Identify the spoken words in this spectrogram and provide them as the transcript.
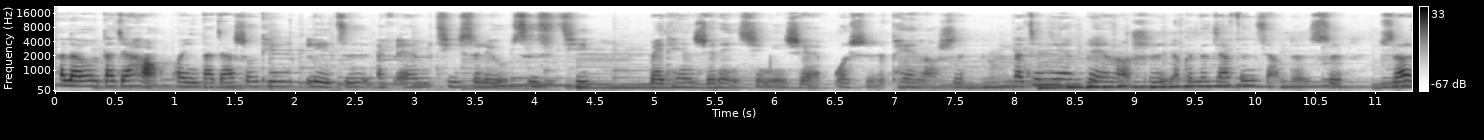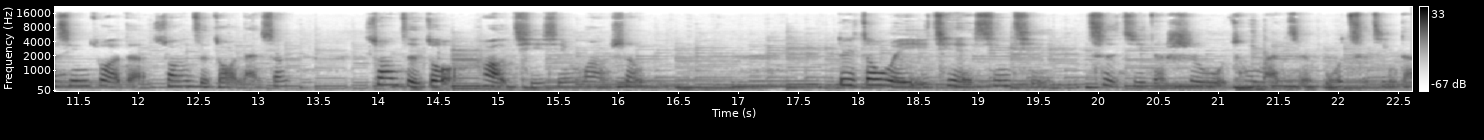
Hello，大家好，欢迎大家收听荔枝 FM 七四六四十七，每天学点姓名学，我是佩妍老师。那今天佩妍老师要跟大家分享的是十二星座的双子座男生。双子座好奇心旺盛，对周围一切新奇刺激的事物充满着无止境的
